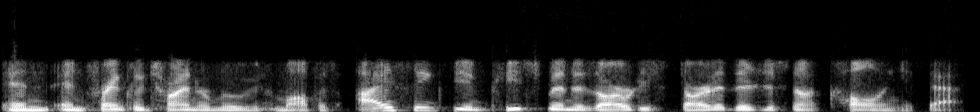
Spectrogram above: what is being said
and and frankly trying to remove him from office. I think the impeachment has already started. They're just not calling it that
